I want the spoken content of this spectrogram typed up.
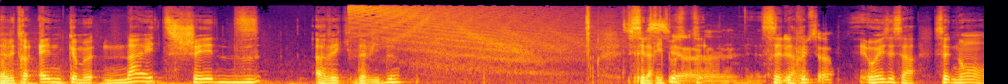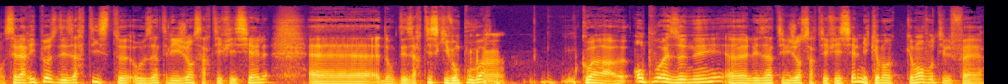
La lettre N comme Nightshades avec David. C'est la riposte. C'est la riposte. Oui, c'est ça. C'est non, c'est la riposte des artistes aux intelligences artificielles. Euh, donc des artistes qui vont pouvoir quoi euh, empoisonner euh, les intelligences artificielles. Mais comment comment vont-ils faire?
